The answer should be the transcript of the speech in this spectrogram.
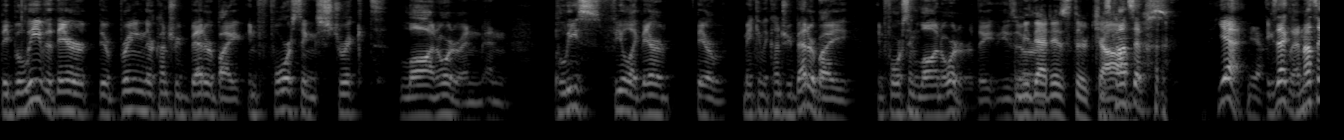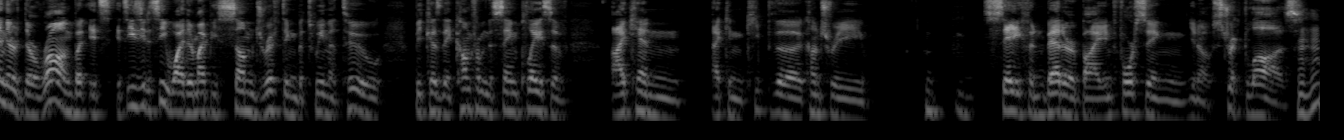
they believe that they're they're bringing their country better by enforcing strict law and order. And and police feel like they're they're making the country better by enforcing law and order. They these I mean, are, that is their these job. concepts. Yeah, Yeah. exactly. I'm not saying they're they're wrong, but it's it's easy to see why there might be some drifting between the two because they come from the same place of I can I can keep the country safe and better by enforcing you know strict laws. Mm-hmm.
